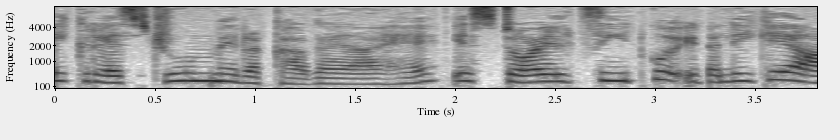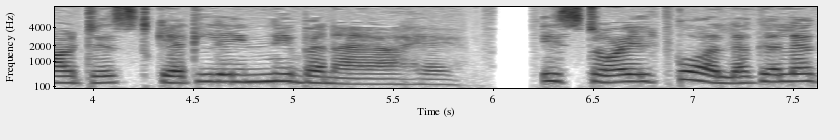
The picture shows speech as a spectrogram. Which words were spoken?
एक रेस्ट रूम में रखा गया है। इस टॉयलेट सीट को इटली के आर्टिस्ट कैटलेन ने बनाया है। इस टॉयलेट को अलग अलग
